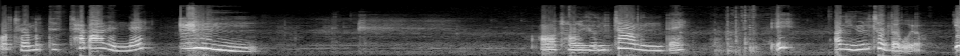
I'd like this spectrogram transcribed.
어, 잘못해서 차단했네? 어, 저 윤차하는데. 에? 아니, 윤차다고요. 예.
